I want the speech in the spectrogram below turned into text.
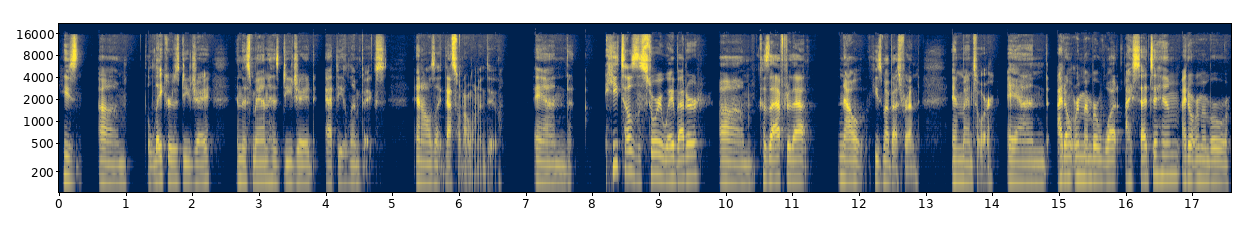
He's um, the Lakers DJ, and this man has DJ'd at the Olympics. And I was like, that's what I want to do. And he tells the story way better because um, after that, now he's my best friend and mentor. And I don't remember what I said to him. I don't remember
